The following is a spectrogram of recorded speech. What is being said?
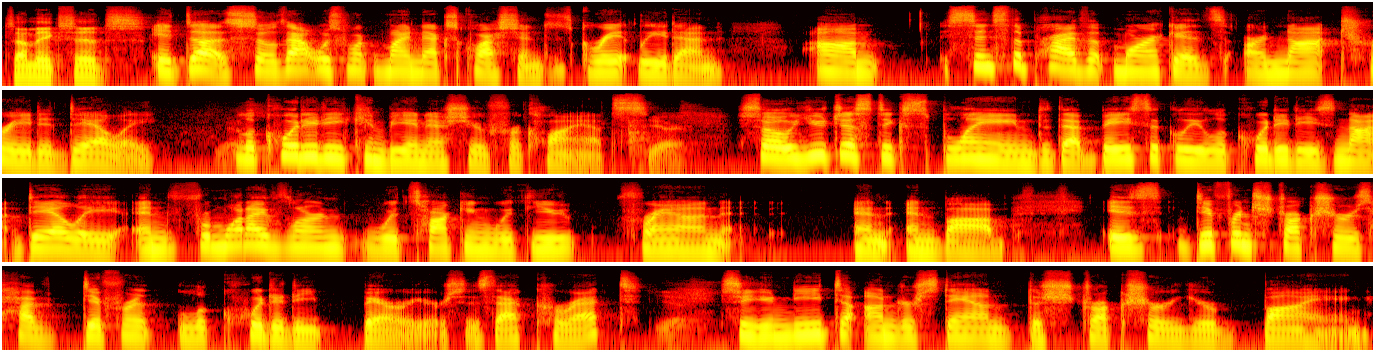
Does that make sense? It does. So that was what my next question. It's a great lead in. Um, since the private markets are not traded daily, liquidity can be an issue for clients. Yes. So you just explained that basically liquidity is not daily. And from what I've learned with talking with you, Fran and, and Bob, is different structures have different liquidity barriers. Is that correct? Yes. So you need to understand the structure you're buying.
